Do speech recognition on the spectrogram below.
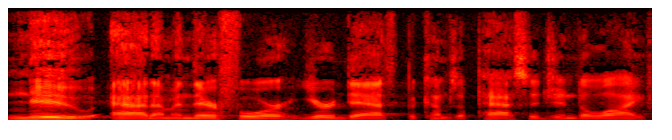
new Adam, and therefore your death becomes a passage into life.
